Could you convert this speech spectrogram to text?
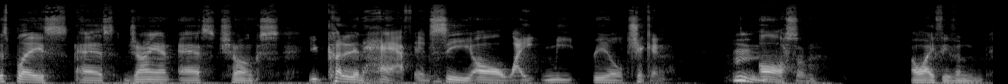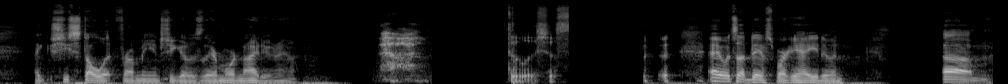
This place has giant ass chunks. You cut it in half and see all white meat, real chicken. Mm. Awesome. My wife even like she stole it from me and she goes there more than I do now. Delicious. Hey, what's up, Dave Sparky? How you doing? Um,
